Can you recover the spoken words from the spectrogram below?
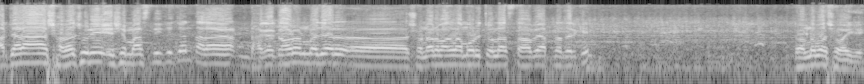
আর যারা সরাসরি এসে মাছ নিতে চান, তারা ঢাকা কাউরান বাজার সোনার বাংলা মোড়ে চলে আসতে হবে আপনাদেরকে। ধন্যবাদ সবাইকে।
